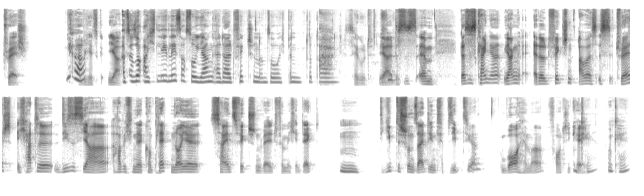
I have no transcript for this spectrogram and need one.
Trash. Ja, jetzt, ja. also so, ich le- lese auch so Young Adult Fiction und so. Ich bin total. Ah, sehr gut. Ja, das ist, ähm, das ist kein Young Adult Fiction, aber es ist Trash. Ich hatte dieses Jahr habe ich eine komplett neue Science-Fiction-Welt für mich entdeckt. Mm, Die gibt es schon seit den ich glaub, 70ern. Warhammer 40k. okay, okay.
